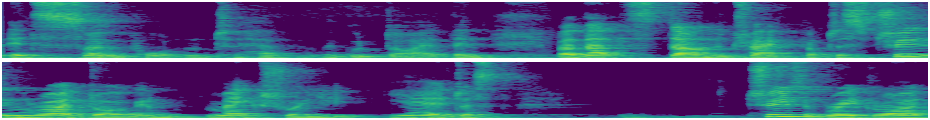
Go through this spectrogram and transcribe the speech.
it's so important to have a good diet then. But that's down the track. But just choosing the right dog and make sure you, yeah, just choose a breed right,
